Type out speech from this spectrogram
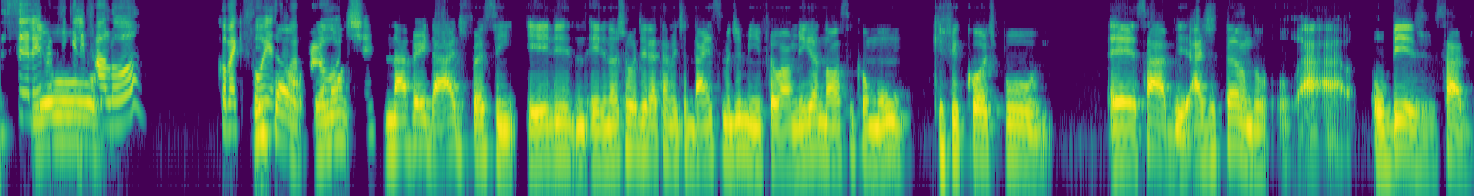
você lembra o que, que ele Eu- falou? Como é que foi Então, a sua eu não- approach? Na verdade, foi assim, ele, ele não chegou diretamente a dar em cima de mim, foi uma amiga nossa em comum que ficou, tipo, é, sabe, agitando o- a- o beijo, sabe?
